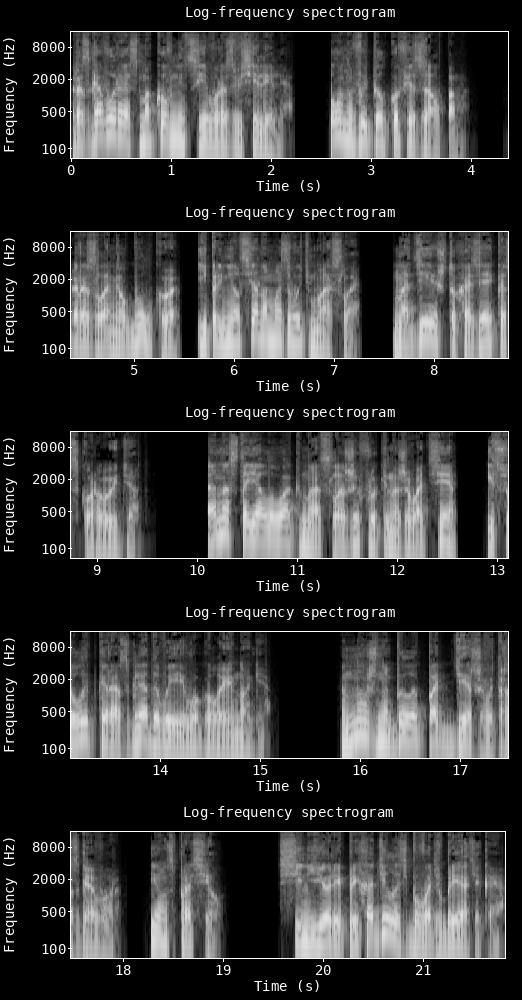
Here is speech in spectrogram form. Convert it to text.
Разговоры о смоковнице его развеселили. Он выпил кофе залпом, разломил булку и принялся намазывать масло, надеясь, что хозяйка скоро уйдет. Она стояла у окна, сложив руки на животе и с улыбкой разглядывая его голые ноги. Нужно было поддерживать разговор, и он спросил. «Сеньоре приходилось бывать в Бриатике?»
